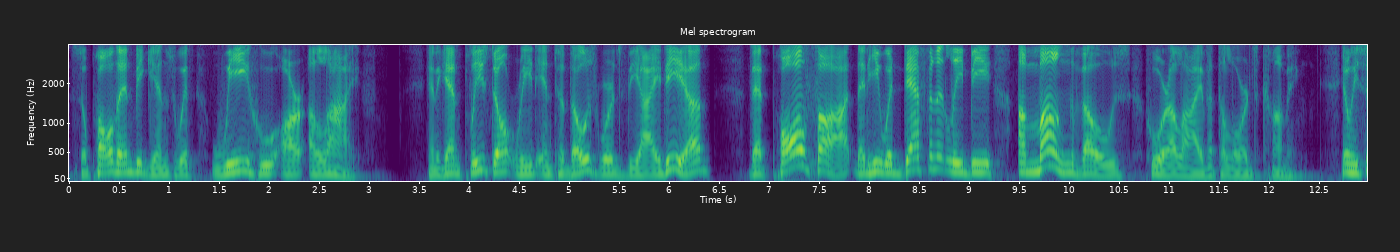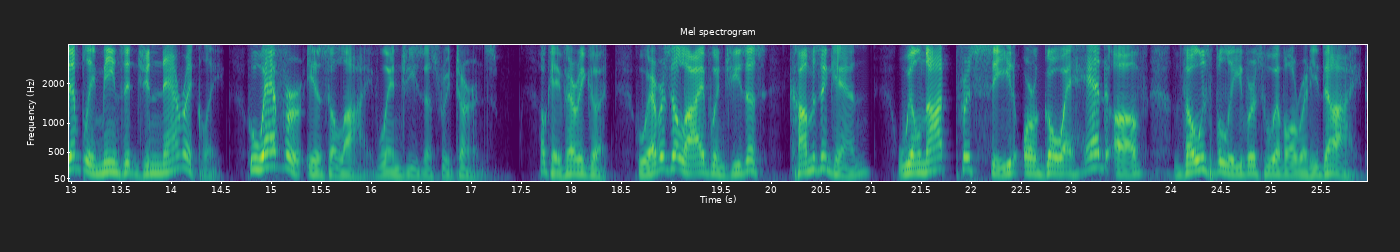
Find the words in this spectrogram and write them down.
So Paul then begins with, We who are alive. And again, please don't read into those words the idea that Paul thought that he would definitely be among those who are alive at the Lord's coming. You know, he simply means it generically. Whoever is alive when Jesus returns. Okay, very good. Whoever's alive when Jesus comes again will not precede or go ahead of those believers who have already died.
